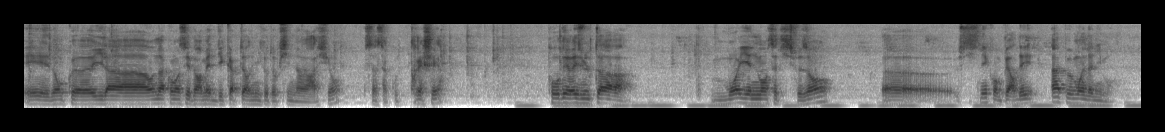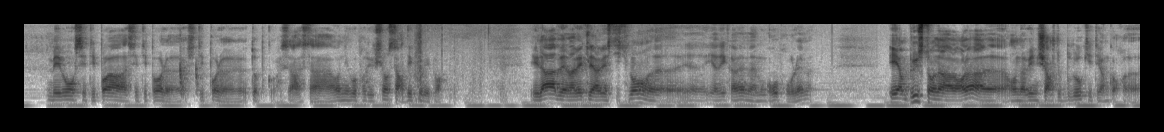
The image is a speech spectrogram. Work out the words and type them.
Et donc on a commencé par mettre des capteurs de mycotoxines dans la ration. Ça, ça coûte très cher. Pour des résultats moyennement satisfaisants, si ce n'est qu'on perdait un peu moins d'animaux. Mais bon, c'était pas, c'était pas le, c'était pas le top quoi. Ça, au niveau production, ça redécollait pas. Et là, ben, avec les investissements, euh, il y avait quand même un gros problème. Et en plus, on a, alors là, euh, on avait une charge de boulot qui était encore, euh,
